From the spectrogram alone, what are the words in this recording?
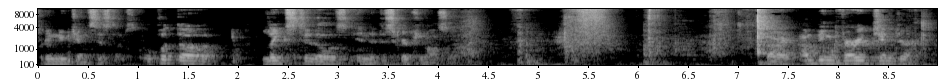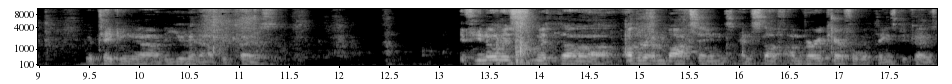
for the new gen systems. We'll put the links to those in the description also. Sorry, I'm being very ginger with taking uh, the unit out because if you notice with uh, other unboxings and stuff, I'm very careful with things because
